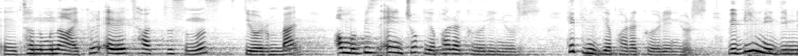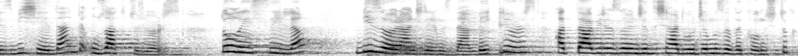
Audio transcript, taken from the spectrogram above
e, tanımına aykırı. Evet haklısınız diyorum ben. Ama biz en çok yaparak öğreniyoruz. Hepimiz yaparak öğreniyoruz ve bilmediğimiz bir şeyden de uzak duruyoruz. Dolayısıyla biz öğrencilerimizden bekliyoruz. Hatta biraz önce dışarıda hocamızla da konuştuk.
